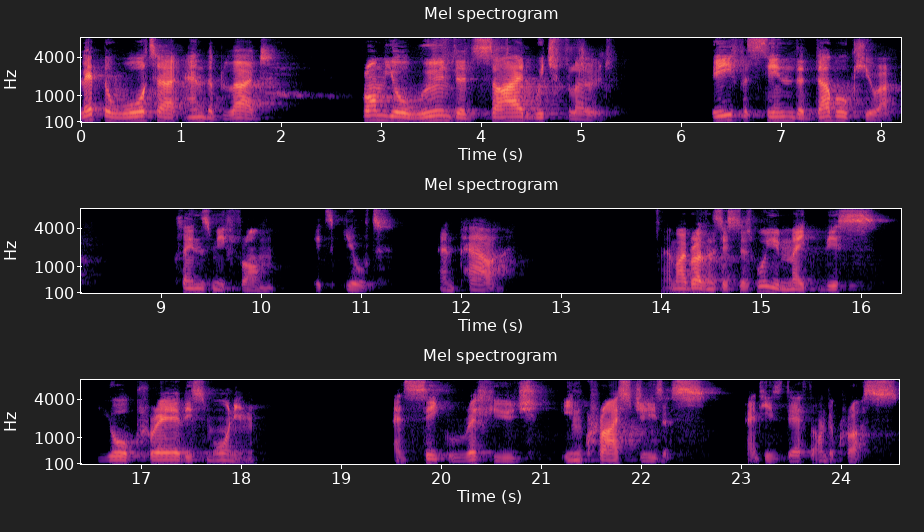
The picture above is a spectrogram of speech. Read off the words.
Let the water and the blood from your wounded side which flowed be for sin the double cure. Cleanse me from its guilt and power. And my brothers and sisters, will you make this your prayer this morning and seek refuge in Christ Jesus and his death on the cross?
